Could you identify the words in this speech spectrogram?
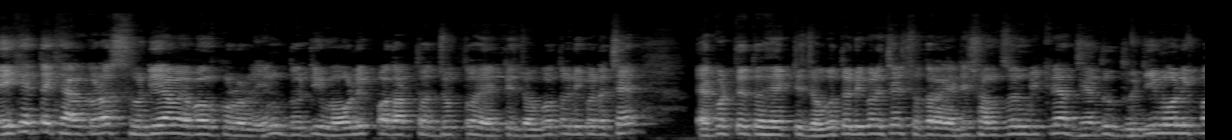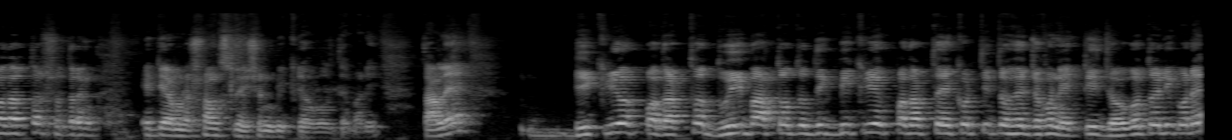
এই ক্ষেত্রে খেয়াল করো, সোডিয়াম এবং ক্লোরিন দুটি মৌলিক পদার্থ যুক্ত হয়ে একটি যৌগ তৈরি করেছে, একত্রিত হয়ে একটি যৌগ তৈরি করেছে, সুতরাং এটি সংযোজন বিক্রিয়া, যেহেতু দুটি মৌলিক পদার্থ, সুতরাং এটি আমরা সংশ্লেষণ বিক্রিয়া বলতে পারি। তাহলে বিক্রিয়ক পদার্থ, দুই বা ততোধিক বিক্রিয়ক পদার্থ একত্রিত হয়ে যখন একটি যৌগ তৈরি করে,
